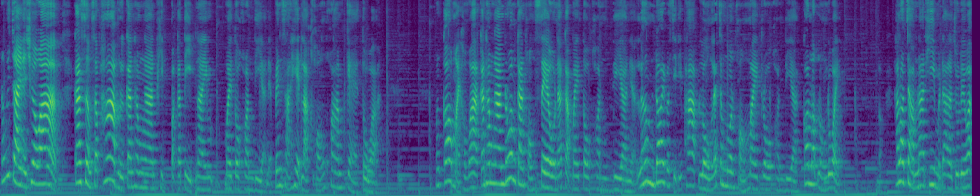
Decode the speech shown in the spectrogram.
นักวิจัยเนี่ยเชื่อว่าการเสื่อมสภาพหรือการทำงานผิดปกติในไมโตคอนเดรียเนี่ยเป็นสาเหตุหลักของความแก่ตัว มันก็หมายความว่าการทำงานร่วมกันของเซลล์นะกับไมโตคอนเดรียเนี่ยเริ่มด้อยประสิทธิภาพลงและจำนวนของไมโตคอนเดรียก็ลดลงด้วย ถ้าเราจำหน้าที่มันได้เราจะรู้เลยว่า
